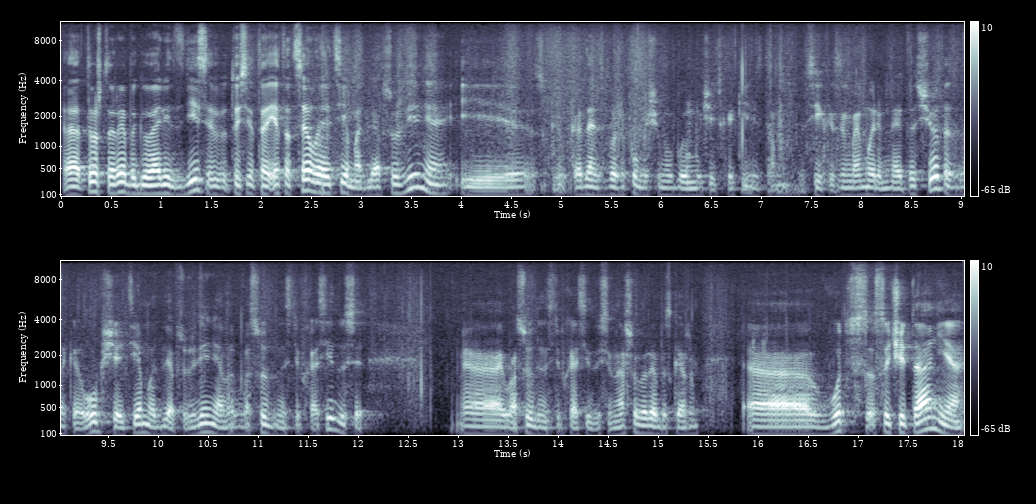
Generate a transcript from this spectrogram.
то, что Рэбе говорит здесь, то есть это, это целая тема для обсуждения, и когда-нибудь с Божьей помощью мы будем учить какие-нибудь там псих из мемориям на этот счет, это такая общая тема для обсуждения, в особенности в Хасидусе, в особенности в Хасидусе нашего Рэбе, скажем. Вот сочетание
